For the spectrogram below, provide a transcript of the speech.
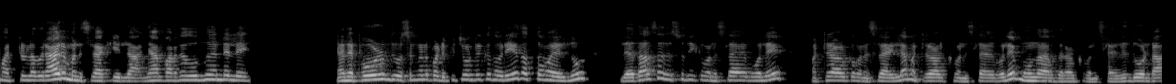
മറ്റുള്ളവരാരും മനസ്സിലാക്കിയില്ല. ഞാൻ പറഞ്ഞത് ഒന്ന് തന്നെയല്ലേ? ഞാൻ എപ്പോഴും ദിവസങ്ങൾ പഠിപ്പിച്ചുകൊണ്ടിരിക്കുന്ന ഒരേ തത്വമായിരുന്നു. ലതാ സരസ്വതിക്ക് മനസ്സിലായ പോലെ മറ്റൊരാൾക്ക് മനസ്സിലായില്ല മറ്റൊരാൾക്ക് മനസ്സിലായ പോലെ മൂന്നാമത്തെ ഒരാൾക്ക് മനസ്സിലായത് എന്തുകൊണ്ടാ?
